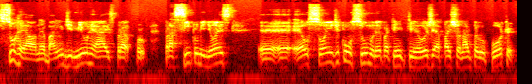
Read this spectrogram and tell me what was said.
surreal, né? Bain de mil reais para 5 milhões é, é, é, o sonho de consumo, né? Para quem, quem hoje é apaixonado pelo poker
